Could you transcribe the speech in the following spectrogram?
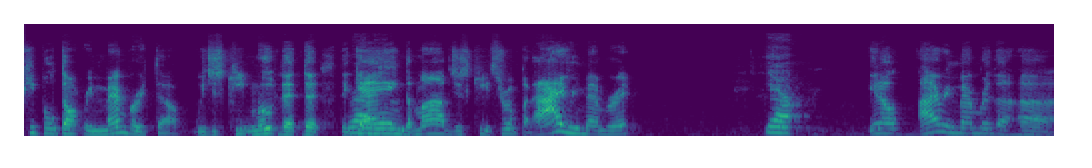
people don't remember it though we just keep moving the the, the Right. gang the mob just keeps through but i remember it Yeah. you know i remember the uh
